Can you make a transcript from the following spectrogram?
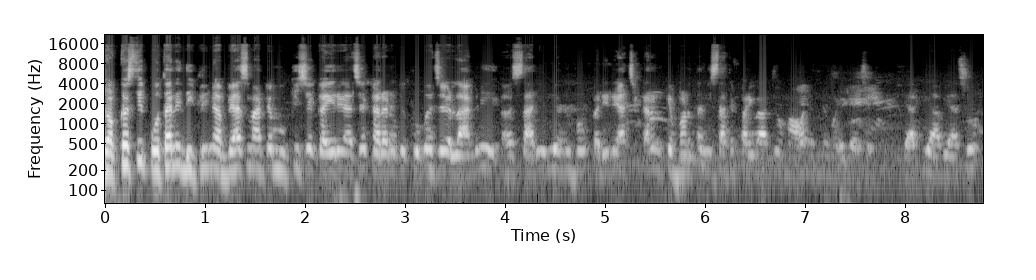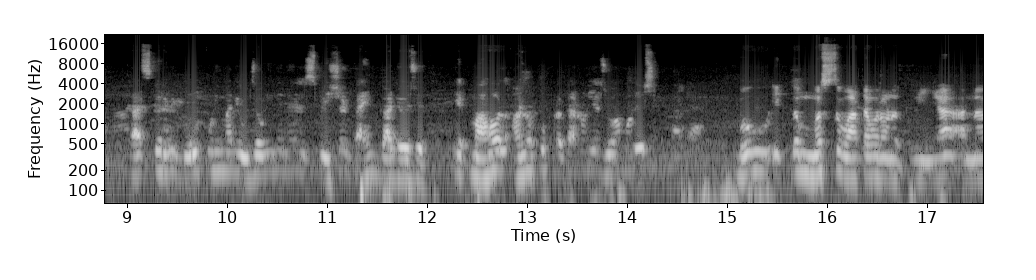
ચોક્કસથી પોતાની દીકરીને અભ્યાસ માટે મૂકી છે કહી રહ્યા છે કારણ કે ખૂબ જ લાગણી સારી એવી અનુભવ કરી રહ્યા છે કારણ કે ભણતરની સાથે પરિવાર જો માહોલ એમને મળી રહ્યો છે. ત્યાંથી આવ્યા છો ખાસ કરીને ગુરુ પૂર્ણિમાની ઉજવણીને સ્પેશિયલ ટાઈમ કાઢ્યો છે. એક માહોલ અનોખો પ્રકારનો અહીંયા જોવા મળ્યો છે. બહુ એકદમ મસ્ત વાતાવરણ હતું અહીંયા અને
